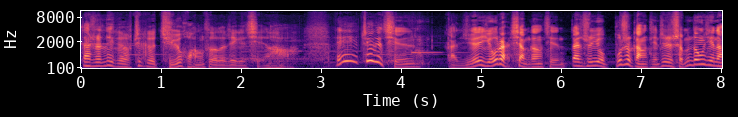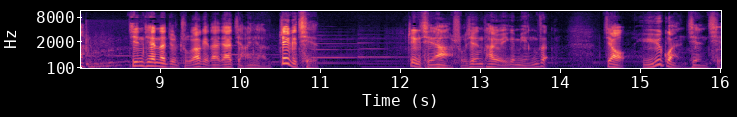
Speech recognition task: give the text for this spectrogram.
但是那个这个橘黄色的这个琴哈，哎，这个琴感觉有点像钢琴，但是又不是钢琴，这是什么东西呢？今天呢，就主要给大家讲一讲这个琴。这个琴啊，首先它有一个名字，叫羽管键琴，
